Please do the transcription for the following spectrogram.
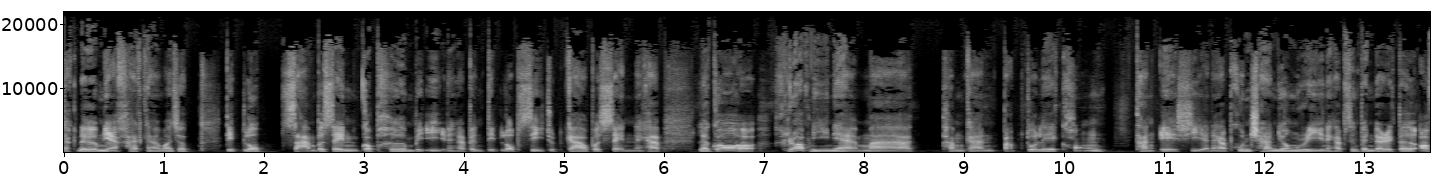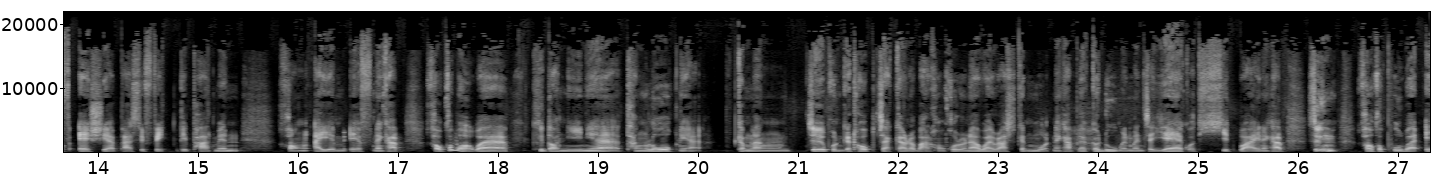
จากเดิมเนี่ยคาดการณ์ว่าจะติดลบ 3%ก็เพิ่มไปอีกนะครับ เป็นติดลบ 4.9%นะครับ แล้วก็รอบนี้เนี่ยมา ทำการปรับตัวเลขของทางเอเชียนะครับ คุณชานยองรีนะครับ ซึ่งเป็น Director of Asia Pacific Department ของ IMF นะครับเขาก็บอกว่าคือตอนนี้เนี่ยทางโลกเนี่ย กำลังเจอผลกระทบจากการระบาดของโคโรนาไวรัสกันหมดนะครับแล้วก็ดูเหมือนมันจะแย่กว่าที่คิดไว้นะครับซึ่งเขาก็พูดว่าเอ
